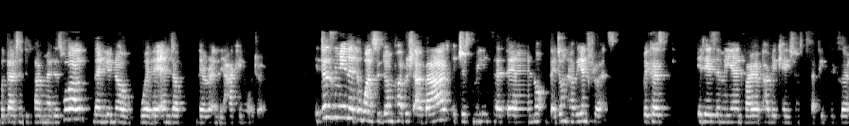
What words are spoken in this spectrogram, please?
put that into PubMed as well, then you know where they end up there in the hacking order. It doesn't mean that the ones who don't publish are bad. It just means that they're not, they don't have the influence because it is in the end via publications that people exert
